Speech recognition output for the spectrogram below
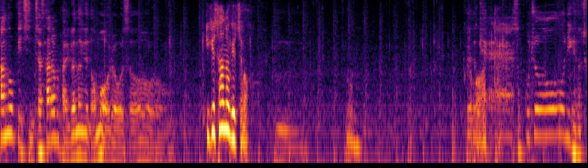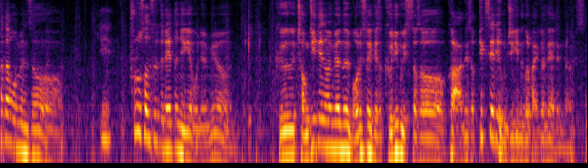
산옥이 진짜 사람을 발견하기 너무 어려워서 이게 산옥이죠. 음. 음. 그래도 그거 같다. 계속 꾸준히 계속 쳐다보면서 예. 프로 선수들이 했던 얘기가 뭐냐면 그 정지된 화면을 머릿속에 계속 그리고 있어서 그 안에서 픽셀이 움직이는 걸 발견해야 된다 그랬어.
